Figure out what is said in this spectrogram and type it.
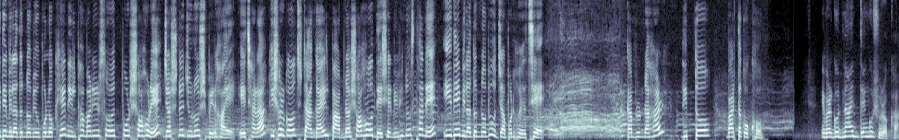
ঈদে মিলাদুন্নবী উপলক্ষে নীলফামারীর সৈয়দপুর শহরে জশ্নে জুলুস বের হয়। এছাড়া কিশোরগঞ্জ, টাঙ্গাইল, পাবনা সহ দেশের বিভিন্ন স্থানে ঈদে মিলাদুন্নবী উদযাপন হয়েছে। কামরুন নাহার, দীপ্ত, বার্তাকক্ষ। এবার গুড নাইট, ডেঙ্গু সুরক্ষা।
